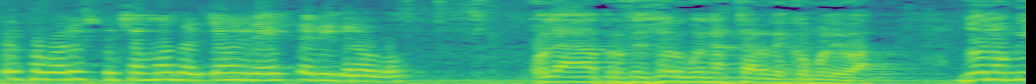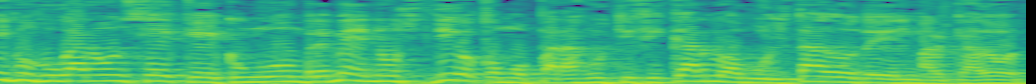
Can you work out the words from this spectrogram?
Por favor, escuchamos a John Lester y Drogo. Hola, profesor, buenas tardes, ¿cómo le va? No es lo mismo jugar 11 que con un hombre menos, digo como para justificar lo abultado del marcador.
